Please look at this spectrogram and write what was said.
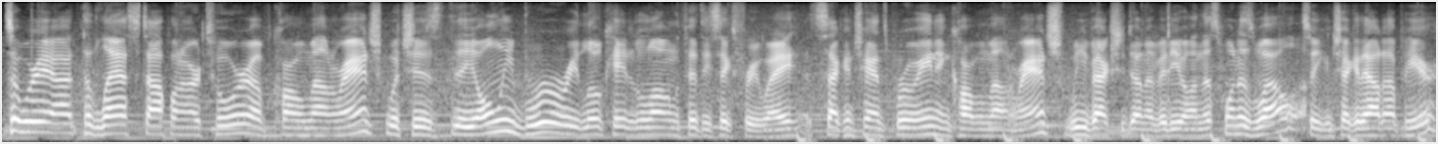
So we're at the last stop on our tour of Carmel Mountain Ranch, which is the only brewery located along the 56 freeway. It's Second Chance Brewing in Carmel Mountain Ranch. We've actually done a video on this one as well, so you can check it out up here.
